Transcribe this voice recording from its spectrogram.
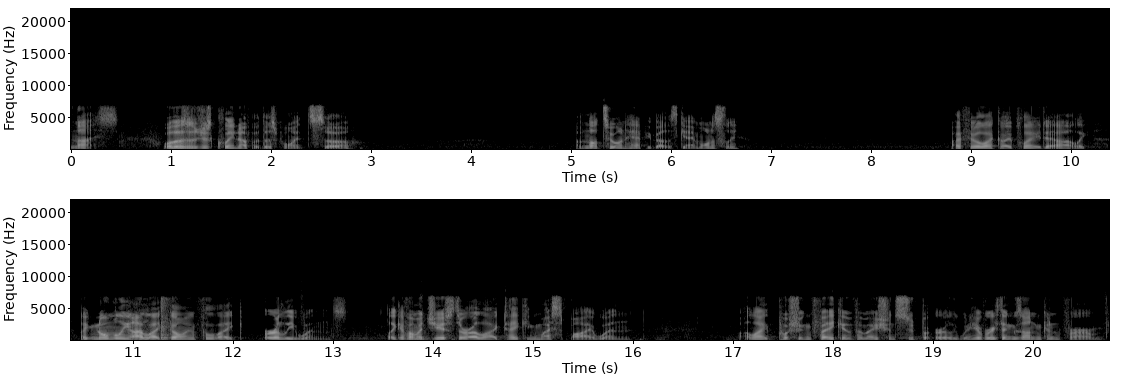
Nice. Well, this is just cleanup at this point, so... I'm not too unhappy about this game, honestly. I feel like I played, uh, like, like normally I like going for, like, early wins. Like, if I'm a jester, I like taking my spy win. I like pushing fake information super early when everything's unconfirmed.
